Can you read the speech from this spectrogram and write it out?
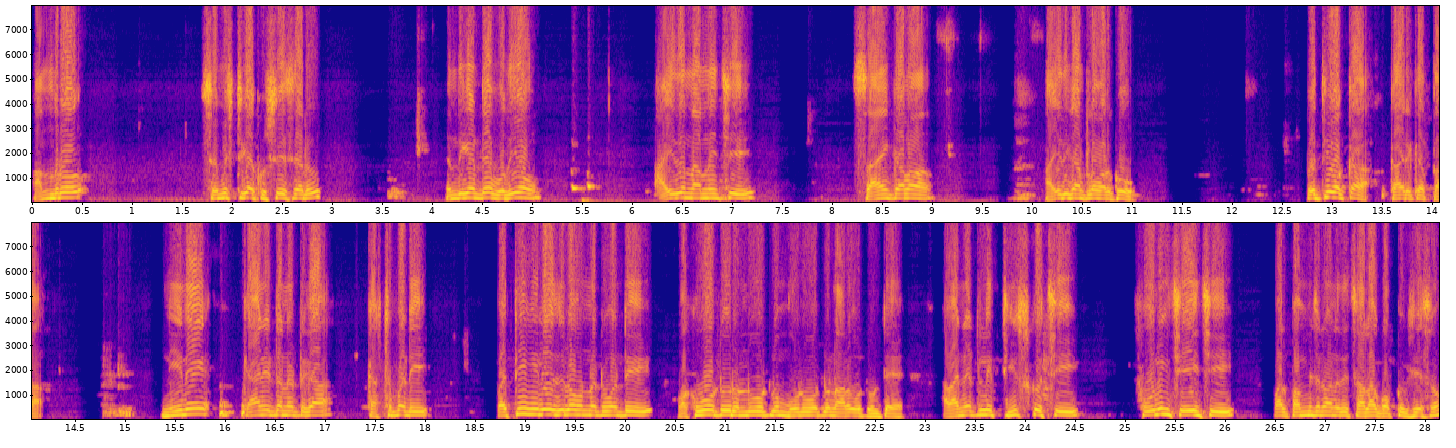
అందరూ సమిష్టిగా కృషి చేశారు. ఎందుకంటే ఉదయం ఐదున్నర నుంచి సాయంకాలం ఐదు గంటల వరకు ప్రతి ఒక్క కార్యకర్త నేనే క్యాండిడేట్ అన్నట్టుగా కష్టపడి ప్రతి విలేజ్లో ఉన్నటువంటి ఒక ఓటు రెండు ఓట్లు మూడు ఓట్లు నాలుగు ఓట్లు ఉంటే అవన్నిటిని తీసుకొచ్చి పోలింగ్ చేయించి వాళ్ళు పంపించడం అనేది చాలా గొప్ప విశేషం.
